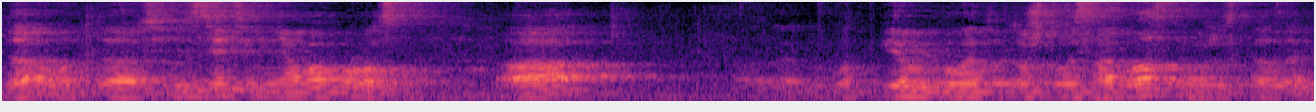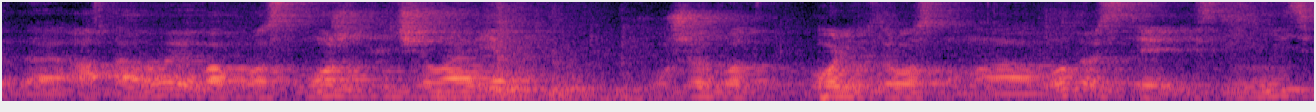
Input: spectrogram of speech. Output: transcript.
Да, вот э, в связи с этим у меня вопрос. А, вот первый был это то, что вы согласны, уже сказали, да. А второй вопрос, может ли человек уже вот в более взрослом а, возрасте изменить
